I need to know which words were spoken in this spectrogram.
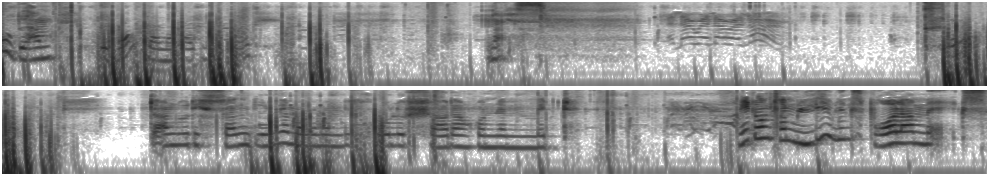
Oh, wir haben gewonnen beim Tag. Nice. Dann würde ich sagen, gehen wir mal in eine Solo-Showdown-Runde mit mit unserem Lieblingsbrawler Max.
